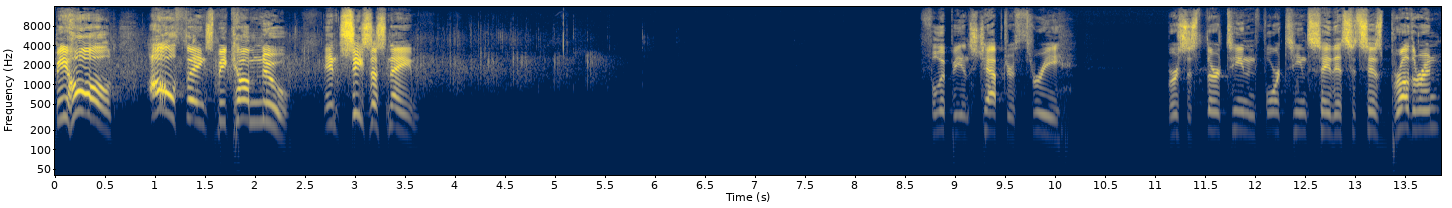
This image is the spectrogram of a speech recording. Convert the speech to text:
Behold, all things become new in Jesus' name. Philippians chapter 3, verses 13 and 14 say this it says, Brethren,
